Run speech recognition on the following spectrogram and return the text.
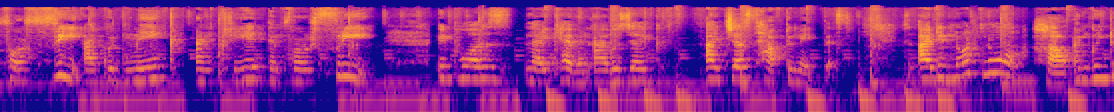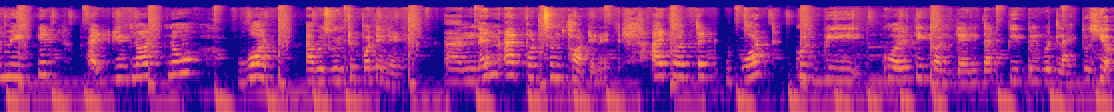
for free, I could make and create them for free. It was like heaven. I was like, I just have to make this. I did not know how I'm going to make it. I did not know what I was going to put in it. And then I put some thought in it. I thought that what could be quality content that people would like to hear.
